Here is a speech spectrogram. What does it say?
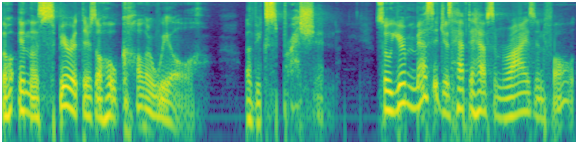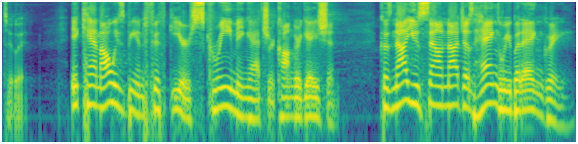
The, in the spirit, there's a whole color wheel of expression. So your messages have to have some rise and fall to it. It can't always be in fifth gear screaming at your congregation because now you sound not just hangry, but angry.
